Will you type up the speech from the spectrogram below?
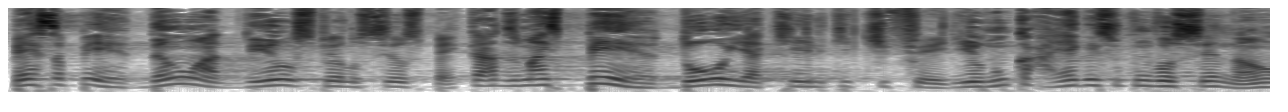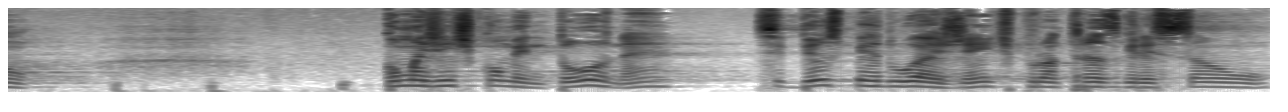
Peça perdão a Deus pelos seus pecados, mas perdoe aquele que te feriu. Não carrega isso com você, não. Como a gente comentou, né? Se Deus perdoou a gente por uma transgressão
